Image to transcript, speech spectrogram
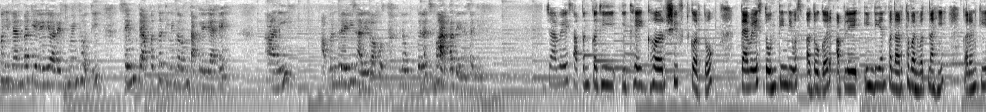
पहिल्यांदा केलेली अरेंजमेंट होती सेम त्या पद्धतीने करून टाकलेली आहे. आणि आपण रेडी झालेलो आहोत. लवकरच भारतात येण्यासाठी. ज्यावेळेस आपण कधी इथे घर शिफ्ट करतो त्यावेळेस दोन तीन दिवस अगोदर आपले इंडियन पदार्थ बनवत नाही कारण की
